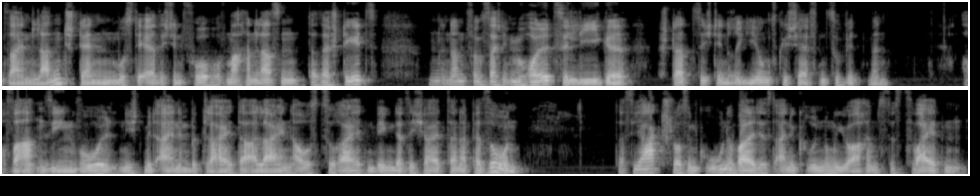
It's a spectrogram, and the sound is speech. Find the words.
seinen Landständen musste er sich den Vorwurf machen lassen, dass er stets in Anführungszeichen im Holze liege, statt sich den Regierungsgeschäften zu widmen. Auch warten sie ihn wohl, nicht mit einem Begleiter allein auszureiten wegen der Sicherheit seiner Person. Das Jagdschloss im Grunewald ist eine Gründung Joachims II.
